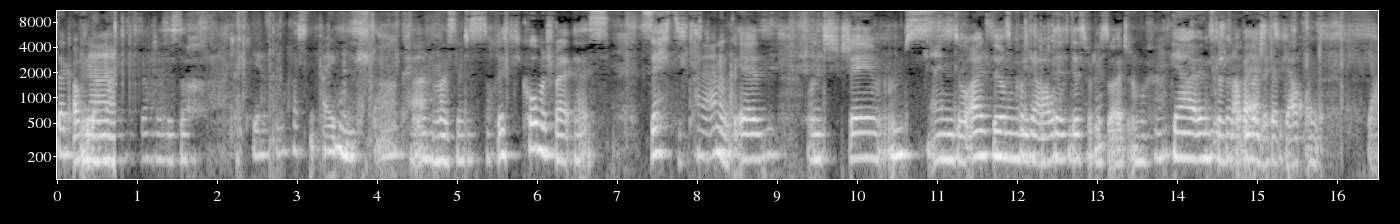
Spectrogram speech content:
sag auch wieder nein. das ist doch, das ist doch Ja, du hast einen eigenen Stark. keine Ahnung, das ist doch richtig komisch, weil er ist 60, keine Ahnung. Er ist, und James Nein, so alt Potter, wieder doch, auch. der, der ist wirklich so alt ungefähr. Ja, irgendwie schon, aber er 60. stirbt ja auch und ja.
